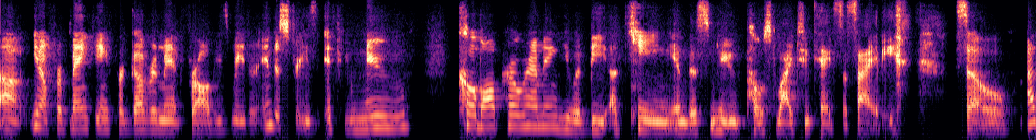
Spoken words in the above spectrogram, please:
uh, you know, for banking, for government, for all these major industries. If you knew COBOL programming, you would be a king in this new post Y2K society. So I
